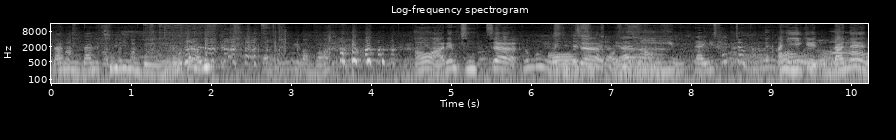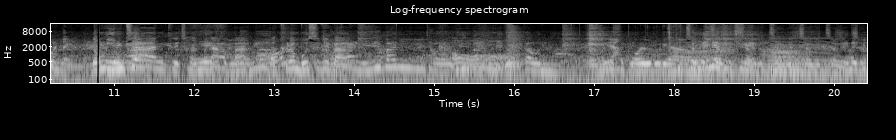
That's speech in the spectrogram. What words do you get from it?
나는 나는 지민이만 보여 어떡하니 난 전국이만 봐. 어 RM 진짜 진짜 야. 나이, 나이 살짝 웃는 거. 아니 이게 나는 너무 인자한 그 젊은 아빠 뭐냐면 막 그런 모습이 막 가장 일반 저 일반인에 어, 어. 가까운 모습이 얼굴이야. 그쵸 그쵸 얘네들 그쵸 중에 그쵸 그쵸. 그쵸 그쵸 얘네들 그쵸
